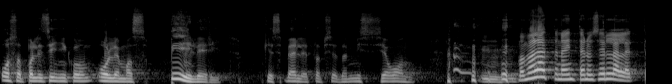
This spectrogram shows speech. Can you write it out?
osa politseinikud on olemas peelerid, kes välitab seda, mis see on ma mäletan ainult tänu sellele, et,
